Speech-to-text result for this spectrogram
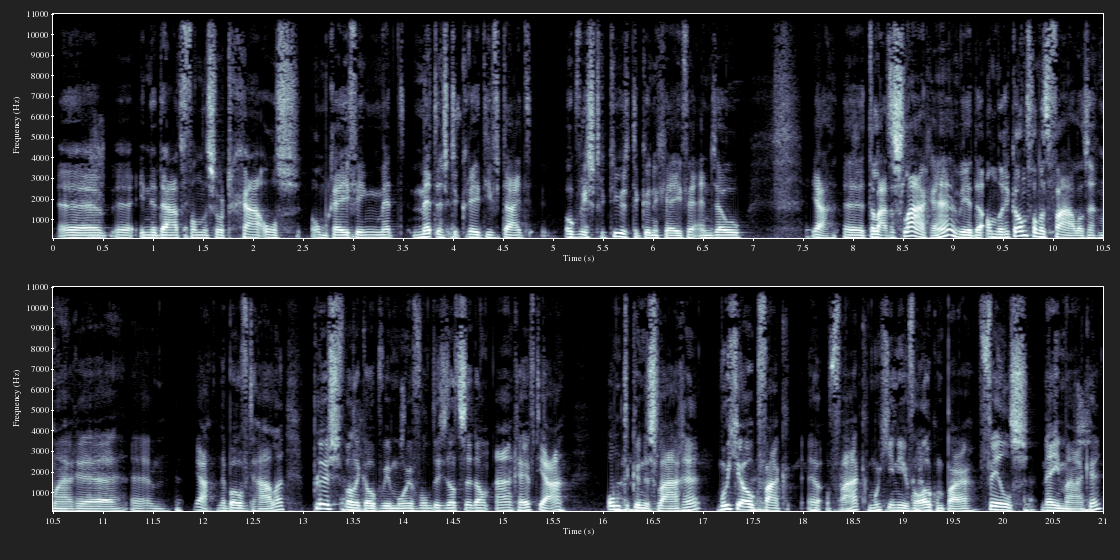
eh, inderdaad van een soort chaos omgeving met, met een stuk creativiteit ook weer structuur te kunnen geven. En zo ja, eh, te laten slagen. Hè? Weer de andere kant van het falen, zeg maar, eh, ehm, ja, naar boven te halen. Plus, wat ik ook weer mooi vond, is dat ze dan aangeeft, ja, om te kunnen slagen, moet je ook vaak, vaak, moet je in ieder geval ook een paar fails meemaken.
